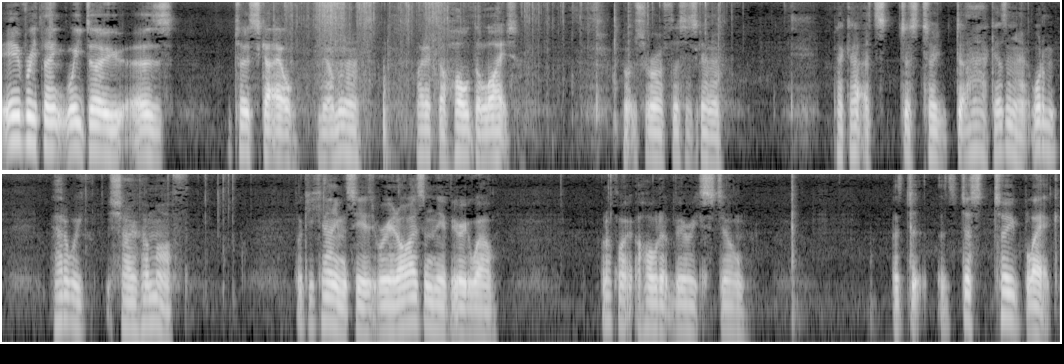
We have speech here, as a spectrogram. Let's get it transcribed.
everything we do is to scale. Now, I'm to, might have to hold the light. Not sure if this is to pick up. It's just too dark, isn't it? What am, how do we show him off? Look, you can't even see his red eyes in there very well. What if I hold it very still? It's just, it's just too black.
